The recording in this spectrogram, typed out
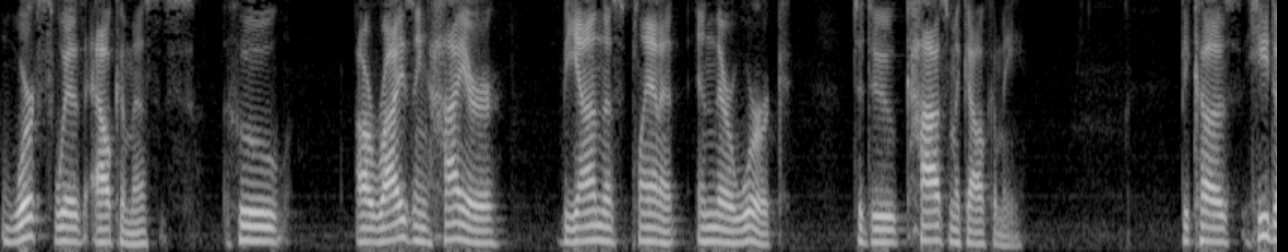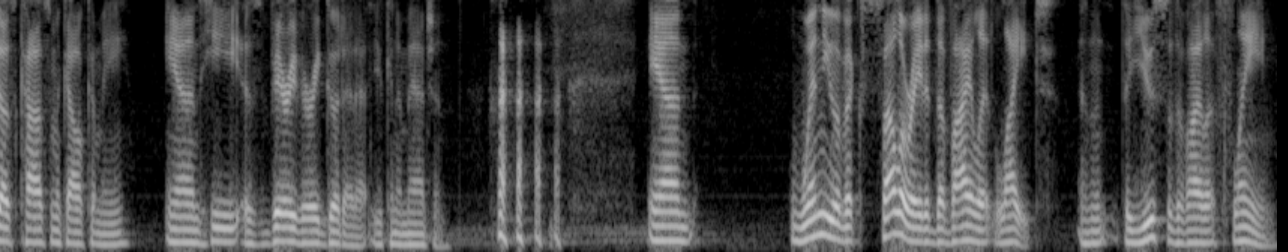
works with alchemists who are rising higher beyond this planet in their work to do cosmic alchemy. Because he does cosmic alchemy and he is very, very good at it, you can imagine. and when you have accelerated the violet light and the use of the violet flame,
